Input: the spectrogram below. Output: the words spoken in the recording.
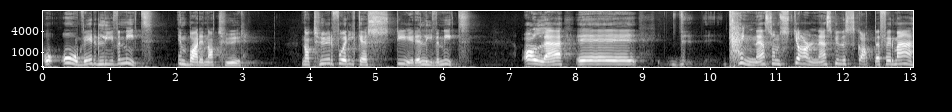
og over livet mitt enn bare natur. Natur får ikke styre livet mitt. Alle eh, tegnene som stjernene skulle skape for meg,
